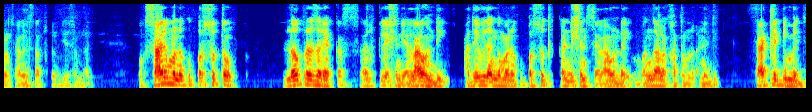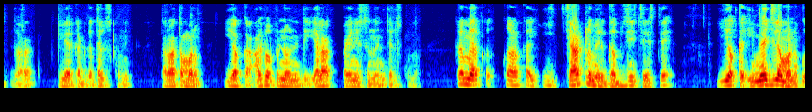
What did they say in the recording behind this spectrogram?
మన ఛానల్ సబ్స్క్రైబ్ చేసి ఉండాలి. ఒకసారి మనకు ప్రస్తుతం లో ప్రెజర్ యొక్క సర్క్యులేషన్ ఎలా ఉంది? అదేవిధంగా మనకు ప్రస్తుత కండిషన్స్ ఎలా ఉన్నాయి? బంగాళాఖాతంలో అనేది శాటిలైట్ ఇమేజ్ ద్వారా క్లియర్ కట్గా తెలుసుకుని తర్వాత మనం ఈ యొక్క అల్పపిండం అనేది ఎలా పయనిస్తుందని తెలుసుకుందాం. ఇక్కడ మీరు కనుక ఈ చార్ట్లో మీరు గబ్జీ చేస్తే ఈ యొక్క ఇమేజ్లో మనకు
